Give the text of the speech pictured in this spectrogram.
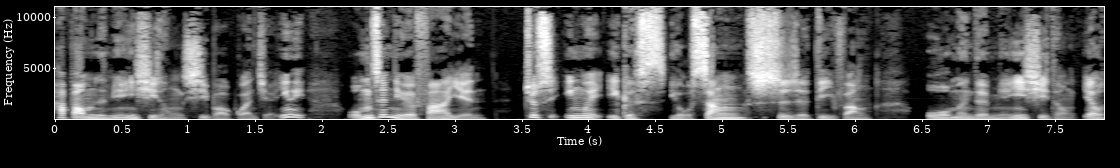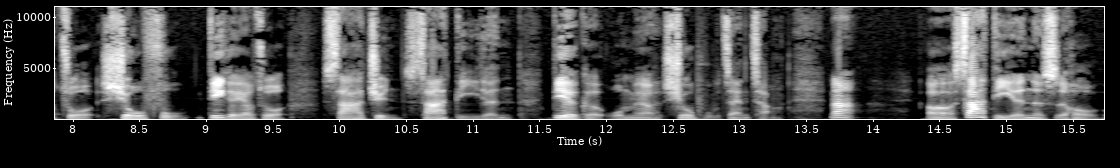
它把我们的免疫系统细胞关起来。因为我们身体会发炎，就是因为一个有伤势的地方，我们的免疫系统要做修复。第一个要做杀菌杀敌人，第二个我们要修补战场。那呃杀敌人的时候。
